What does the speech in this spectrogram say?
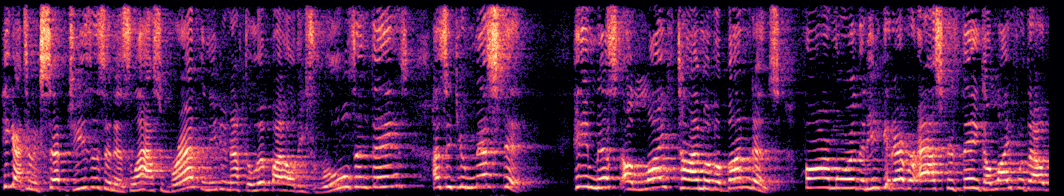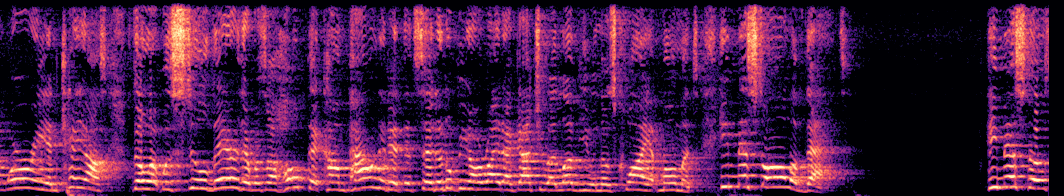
he got to accept Jesus in his last breath and he didn't have to live by all these rules and things. I said, You missed it. He missed a lifetime of abundance, far more than he could ever ask or think, a life without worry and chaos. Though it was still there, there was a hope that compounded it that said, It'll be all right, I got you, I love you in those quiet moments. He missed all of that. He missed those,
